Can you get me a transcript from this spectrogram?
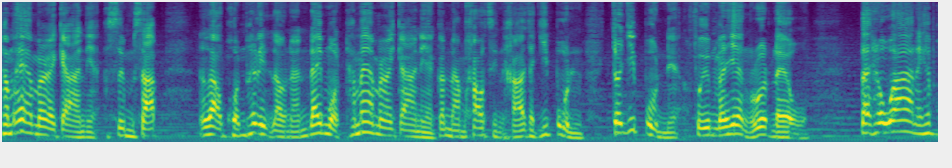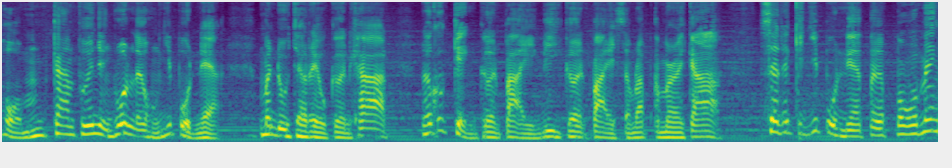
ทำให้อเมริกาเนี่ยซึมซับเหล่าผลผลิตเหล่านั้นได้หมดทำให้อเมริกาเนี่ยก็นำเข้าสินค้าจากญี่ปุ่น จนญี่ปุ่นเนี่ยฟื้นมาได้อย่างรวดเร็ว แต่ทว่านะครับผมการฟื้นอย่างรวดเร็วของญี่ปุ่นเนี่ย มันดูจะเร็วเกินคาด แล้วก็เก่งเกินไปดีเกินไปสำหรับอเมริกา เศรษฐกิจญี่ปุ่นเนี่ยเติบโตแม่ง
